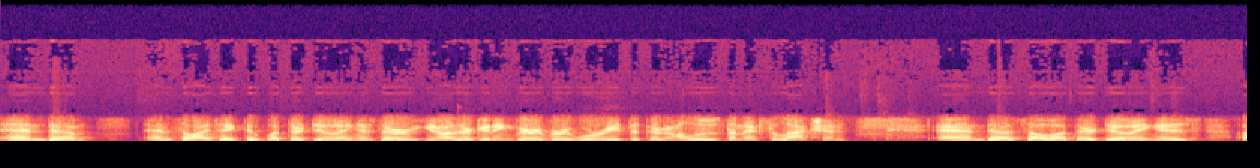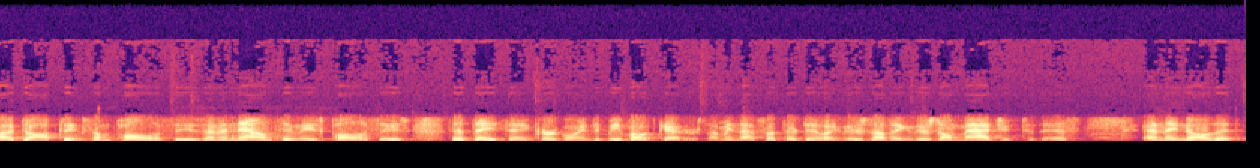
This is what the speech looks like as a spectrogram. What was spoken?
and um, and so I think that what they're doing is they're you know they're getting very, very worried that they're going to lose the next election, And uh, so what they're doing is adopting some policies and announcing these policies that they think are going to be vote getters. I mean, that's what they're doing. There's nothing, there's no magic to this. And they know that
